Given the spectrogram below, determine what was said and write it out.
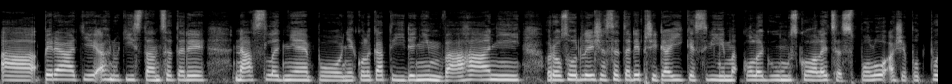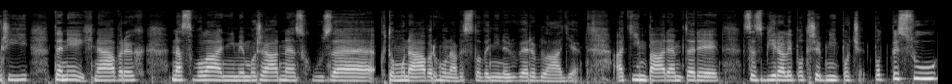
A Piráti a hnutí stance tedy následně po několika týdenním váhání rozhodli, že se tedy přidají ke svým kolegům z koalice spolu a že podpoří ten jejich návrh na svolání mimořádné schůze k tomu návrhu na vyslovení nedůvěry vládě. A tím pádem tedy se sbírali potřebný počet podpisů.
